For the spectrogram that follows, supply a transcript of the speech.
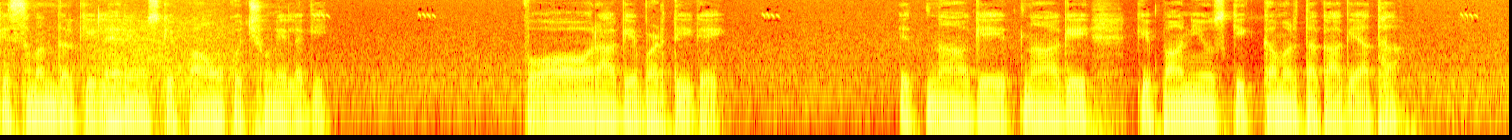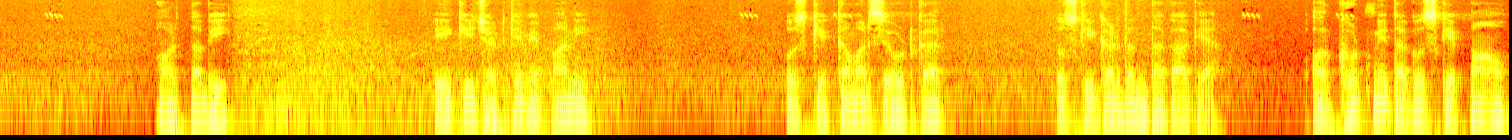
कि समंदर की लहरें उसके पांवों को छूने लगी। वो और आगे बढ़ती गई। इतना आगे इतना आगे कि पानी उसकी कमर तक आ गया था। और तभी एक ही झटके में पानी उसके कमर से उठकर उसकी गर्दन तक आ गया और घुटने तक उसके पाँव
